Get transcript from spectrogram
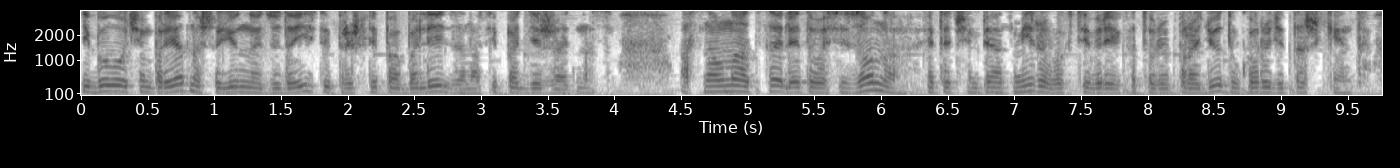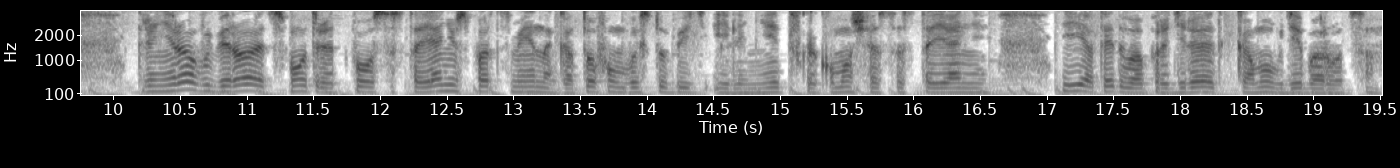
И было очень приятно, что юные дзюдоисты пришли поболеть за нас и поддержать нас. Основная цель этого сезона – это чемпионат мира в октябре, который пройдет в городе Ташкент. Тренера выбирают, смотрят по состоянию спортсмена, готов он выступить или нет, в каком он сейчас состоянии, и от этого определяют, кому где бороться.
